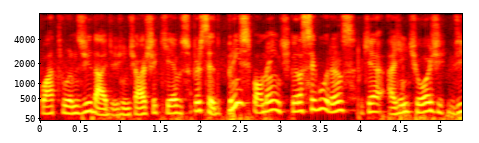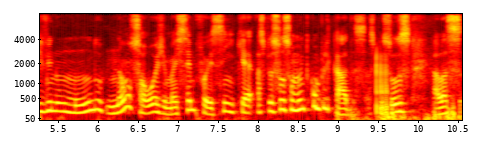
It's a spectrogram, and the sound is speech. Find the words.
4 anos de idade. A gente acha que é super cedo, principalmente pela segurança, porque a gente hoje vive num mundo, não só hoje, mas sempre foi assim, que é- as pessoas são muito complicadas. As pessoas, elas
